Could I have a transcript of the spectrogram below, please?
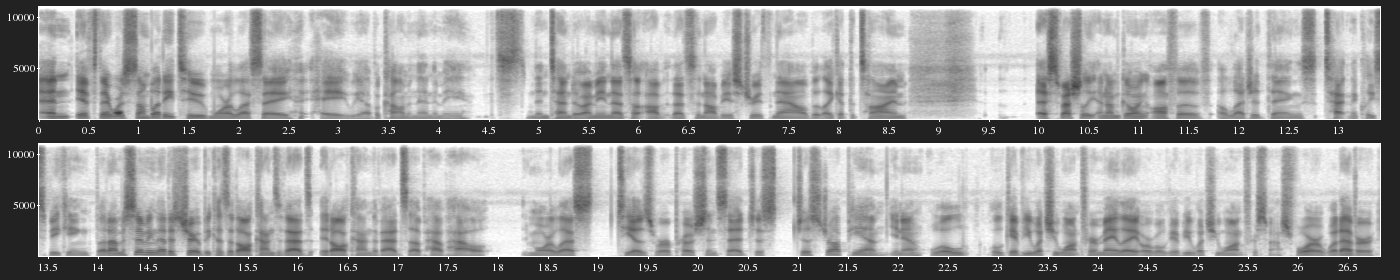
And if there was somebody to more or less say, "Hey, we have a common enemy," it's Nintendo. I mean, that's a that's an obvious truth now, but like at the time, especially, and I'm going off of alleged things, technically speaking, but I'm assuming that it's true because it all kinds of adds it all kind of adds up how how more or less TOs were approached and said, just just drop PM. You know, we'll we'll give you what you want for melee, or we'll give you what you want for Smash Four, or whatever.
